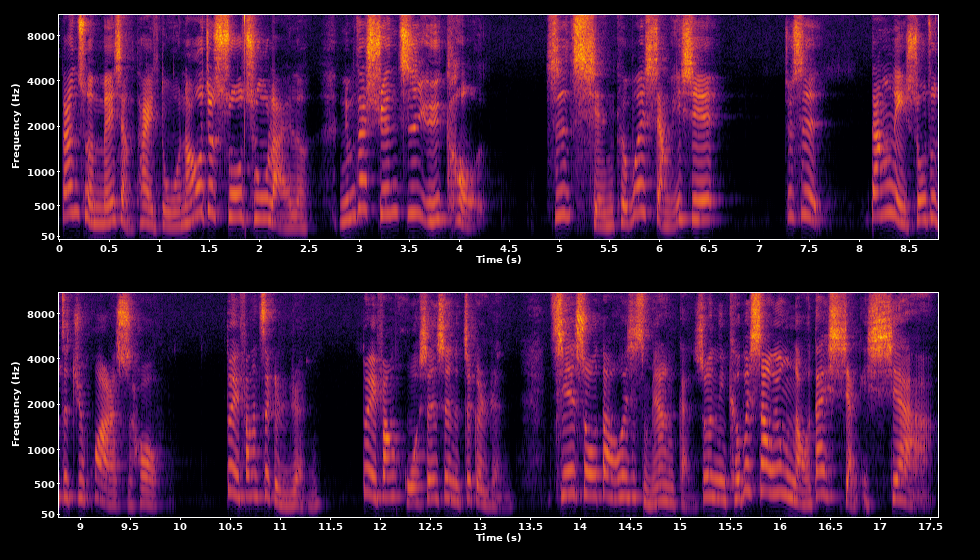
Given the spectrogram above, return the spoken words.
单纯没想太多，然后就说出来了。你们在宣之于口之前，可不可以想一些？就是当你说出这句话的时候，对方这个人，对方活生生的这个人，接收到会是什么样的感受？你可不可以稍微用脑袋想一下？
